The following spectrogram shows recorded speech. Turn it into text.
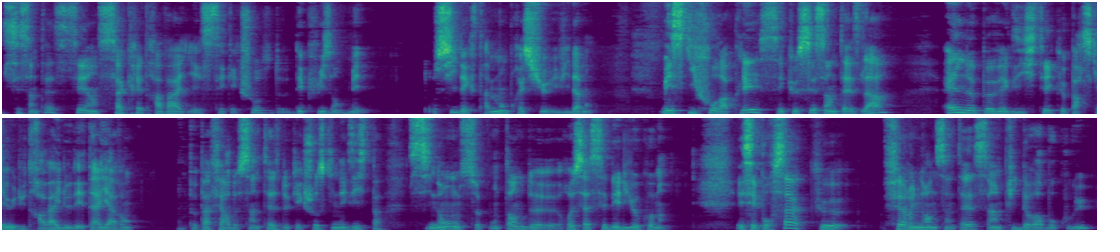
ces synthèses, c'est un sacré travail, et c'est quelque chose d'épuisant, mais aussi d'extrêmement précieux, évidemment. Mais ce qu'il faut rappeler, c'est que ces synthèses-là, elles ne peuvent exister que parce qu'il y a eu du travail de détail avant. On peut pas faire de synthèse de quelque chose qui n'existe pas, sinon on se contente de ressasser des lieux communs. Et c'est pour ça que faire une grande synthèse, ça implique d'avoir beaucoup lu,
